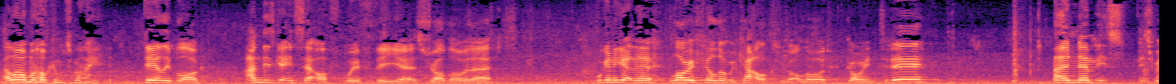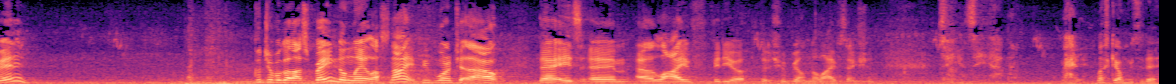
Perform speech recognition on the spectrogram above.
hello and welcome to my daily vlog. Andy's getting set off with the uh, straw blower there. We're gonna get the lorry filled up with cattle because we've got a load going today. And um, it's it's raining. Good job I got that spraying done late last night. If people want to check that out, there is um, a live video that should be on the live section. So you can see that. Right, let's get on with today.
